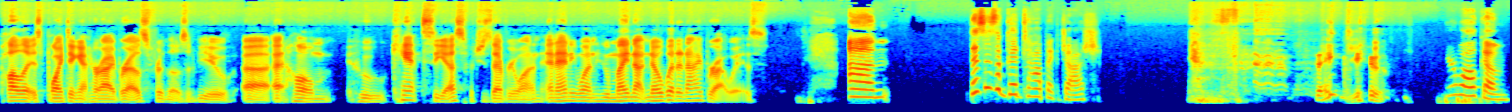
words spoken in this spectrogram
Paula is pointing at her eyebrows for those of you uh, at home who can't see us, which is everyone, and anyone who might not know what an eyebrow is. Um, this is a good topic, Josh. Thank you. You're welcome.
